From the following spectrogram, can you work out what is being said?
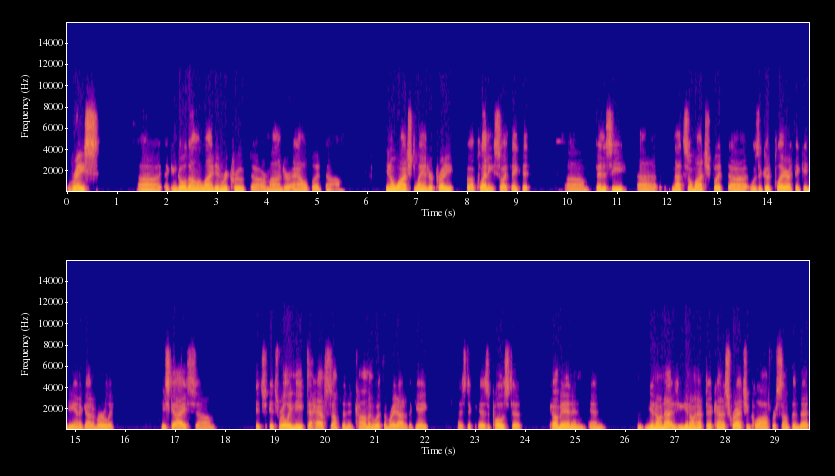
race. Uh, I can go down the line. Didn't recruit uh, Armaan or Al, but um, you know, watched Lander pretty uh, plenty. So I think that um, Phinisee, uh, not so much, but uh, was a good player. I think Indiana got him early. These guys, um, it's it's really neat to have something in common with them right out of the gate, as to, as opposed to come in and and you know not you know have to kind of scratch and claw for something that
